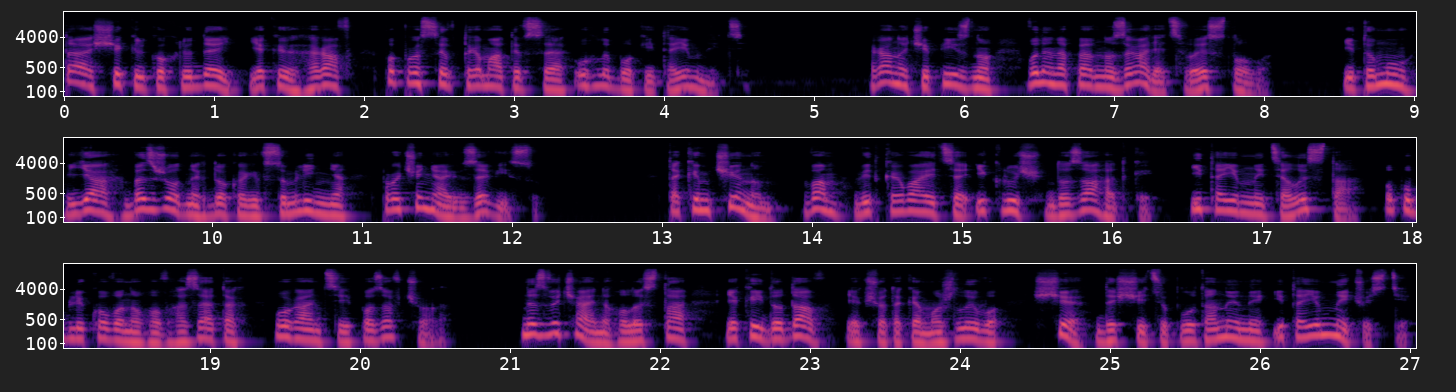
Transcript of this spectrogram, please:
та ще кількох людей, яких граф попросив тримати все у глибокій таємниці. Рано чи пізно вони напевно зрадять своє слово, і тому я без жодних докорів сумління прочиняю завісу. Таким чином, вам відкривається і ключ до загадки, і таємниця листа, опублікованого в газетах уранці позавчора, незвичайного листа, який додав, якщо таке можливо, ще дещицю плутанини і таємничості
